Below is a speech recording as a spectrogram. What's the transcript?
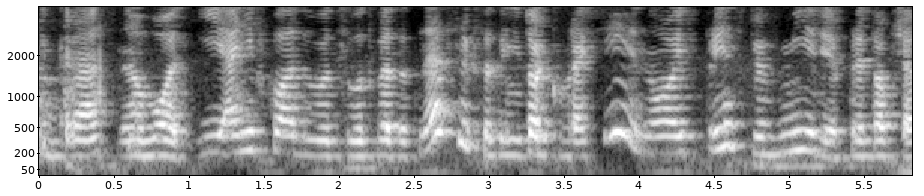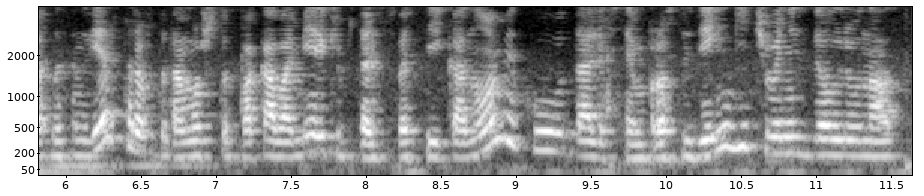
Прекрасно. Вот. И они вкладываются вот в этот Netflix. Это не только в России, но и, в принципе, в мире приток частных инвесторов, потому что пока в Америке пытались спасти экономику, дали всем просто деньги, чего не сделали у нас. То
